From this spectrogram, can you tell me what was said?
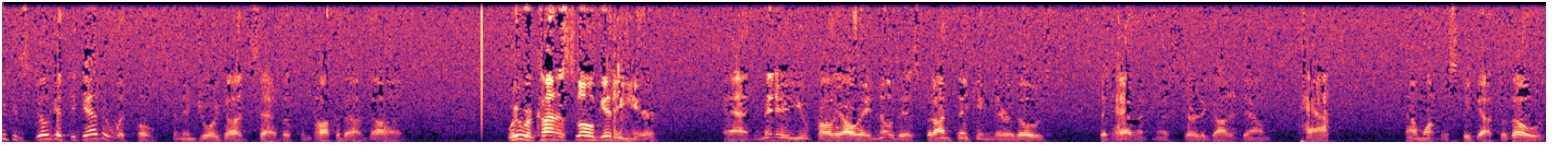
You can still get together with folks and enjoy God's Sabbath and talk about God. We were kind of slow getting here, and many of you probably already know this, but I'm thinking there are those that haven't necessarily got it down path. I'm wanting to speak out to those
